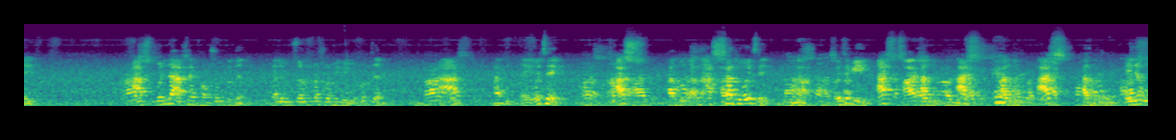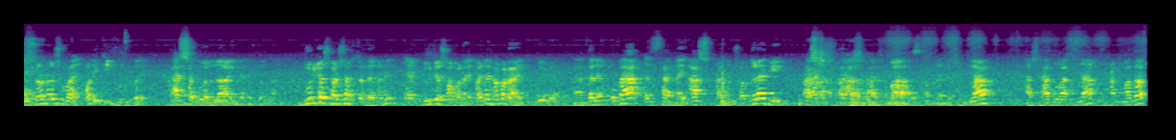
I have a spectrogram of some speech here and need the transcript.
এই। বললে আশে শব্দ দেন। তাহলে উচ্চারণটা সঠিক হইবে বুঝছেন আশ হাদু এই হয়েছে? আশ হাদু আর আশহাদু হয়েছে? হয়েছে কি আশ হাদু আশ হাদু আশ হাদু এই যে উচ্চারণের সময় অনেকেই ভুল করে। আশহাদু আল্লাহ ইলাহা ইল্লাল্লাহ। দুইটা ছয় সাতটা দেয় মানে দুইটা সভা নাই। কয়টা সভা নাই? হ্যাঁ, তাহলে ওটা স্থান নাই। আশ হাদু শব্দটা কি? আশহাদু বাস আমরা এটা আশহাদু আন্না মুহাম্মাদার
